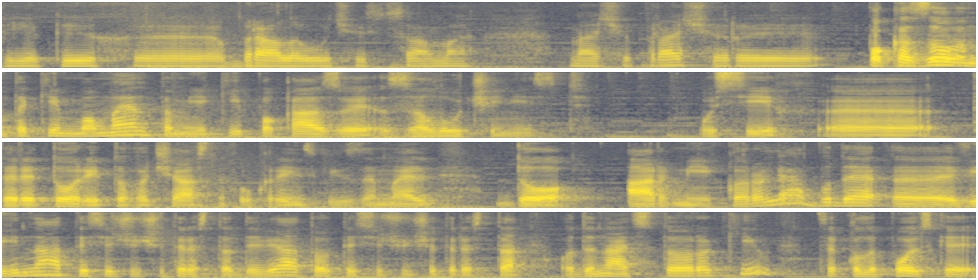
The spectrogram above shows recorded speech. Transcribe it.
в яких е, брали участь саме наші пращури? Показовим таким моментом, який показує залученість усіх е, територій тогочасних українських земель до армії короля, буде е, війна 1409-1411 років. Це коли польське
